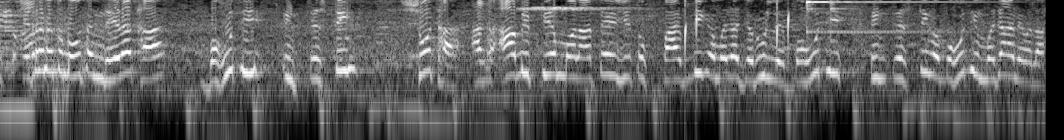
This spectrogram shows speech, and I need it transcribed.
ज़बरदस्त में तो बहुत अंधेरा था, बहुत ही इंटरेस्टिंग शो था। अगर आप भी पी एम मॉल आते हैं, ये तो फाइव का मज़ा ज़रूर लें। बहुत ही इंटरेस्टिंग और बहुत ही मज़ा आने वाला।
